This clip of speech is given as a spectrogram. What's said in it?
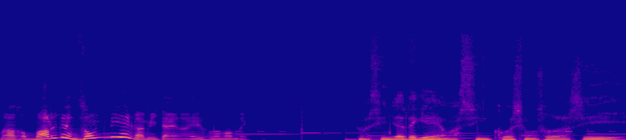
なんかまるでゾンビ映画みたいな映像なんだけでも信者的にはまあ信仰心もそうだし、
